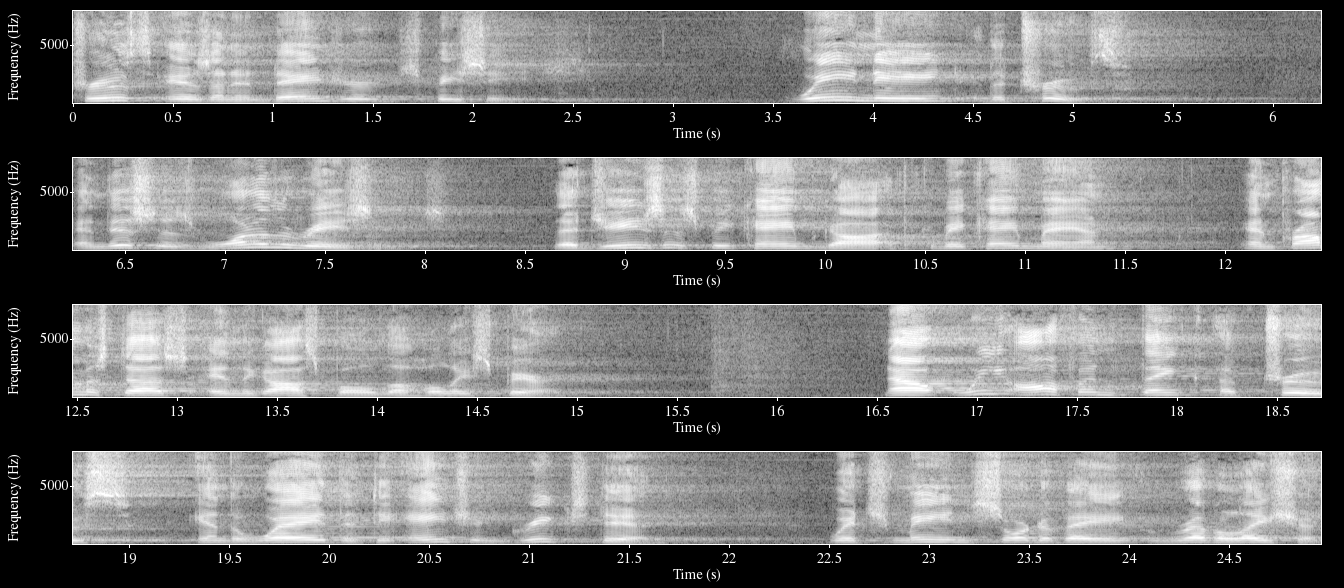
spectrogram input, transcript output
truth is an endangered species. We need the truth. And this is one of the reasons that Jesus became God, became man and promised us in the gospel the Holy Spirit. Now, we often think of truth in the way that the ancient Greeks did, which means sort of a revelation.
